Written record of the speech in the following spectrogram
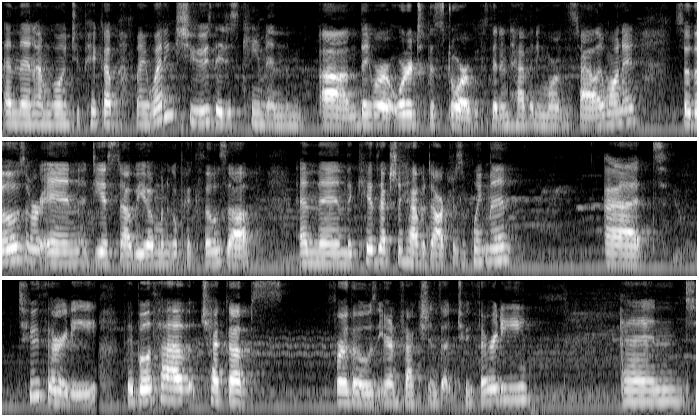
and then I'm going to pick up my wedding shoes. They just came in, um, they were ordered to the store because they didn't have any more of the style I wanted. So those are in DSW. I'm gonna go pick those up. And then the kids actually have a doctor's appointment at 2.30. They both have checkups for those ear infections at 2.30. And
